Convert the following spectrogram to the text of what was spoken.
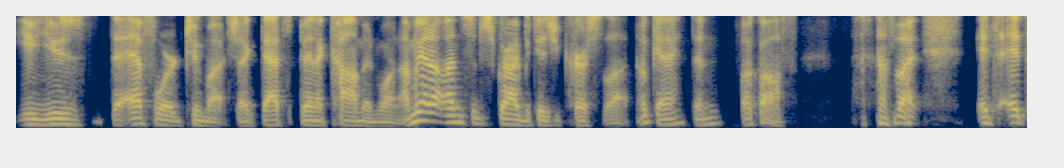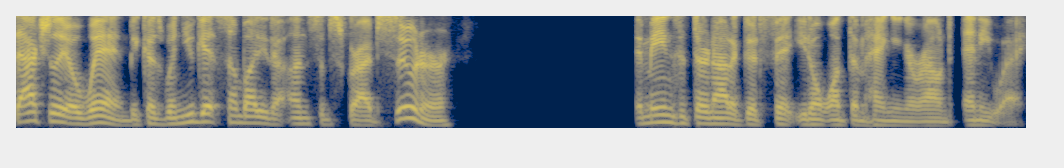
you use the F word too much. Like that's been a common one. I'm to unsubscribe because you curse a lot. Okay, then fuck off. but it's it's actually a win because when you get somebody to unsubscribe sooner, it means that they're not a good fit. You don't want them hanging around anyway.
